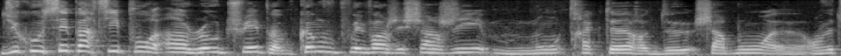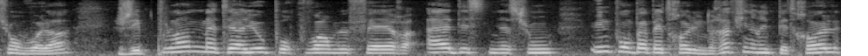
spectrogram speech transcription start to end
Du coup, c'est parti pour un road trip. Comme vous pouvez le voir, j'ai chargé mon tracteur de charbon euh, en veux-tu en voilà. J'ai plein de matériaux pour pouvoir me faire à destination une pompe à pétrole, une raffinerie de pétrole,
